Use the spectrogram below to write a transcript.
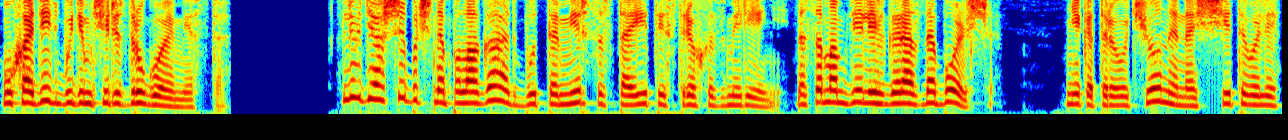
Уходить будем через другое место. Люди ошибочно полагают, будто мир состоит из трех измерений. На самом деле их гораздо больше. Некоторые ученые насчитывали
